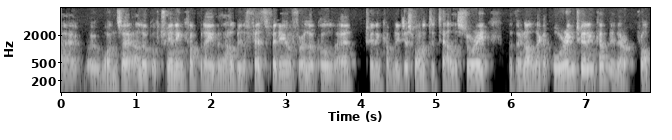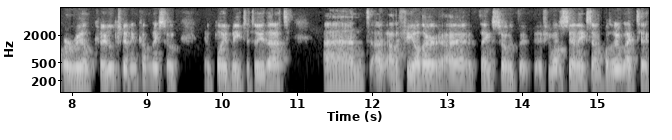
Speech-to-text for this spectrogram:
uh, one's a, a, local training company. That'll be the fifth video for a local uh, training company. Just wanted to tell the story that they're not like a boring training company. They're a proper, real cool training company. So employed me to do that, and uh, and a few other uh, things. So if you want to see any examples, I don't like to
